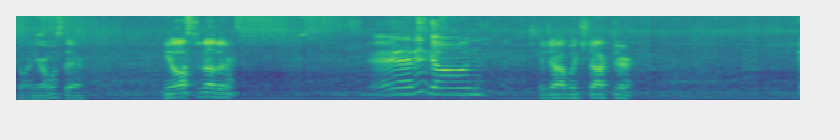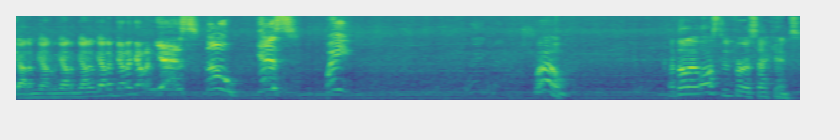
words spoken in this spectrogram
Come on, you're almost there. He lost another. And he's gone. Good job, Witch Doctor. Got him, got him, got him, got him, got him, got him, got him. Yes! No! Yes! Wait! Wow. I thought I lost it for a second.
